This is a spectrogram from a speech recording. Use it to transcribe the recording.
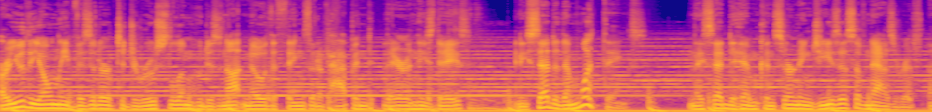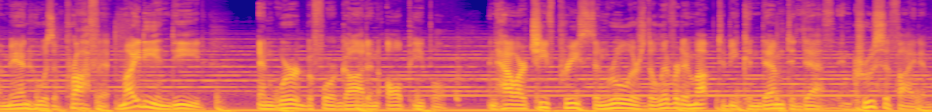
Are you the only visitor to Jerusalem who does not know the things that have happened there in these days? And he said to them, What things? And they said to him concerning Jesus of Nazareth, a man who was a prophet, mighty indeed and word before God and all people, and how our chief priests and rulers delivered him up to be condemned to death and crucified him.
